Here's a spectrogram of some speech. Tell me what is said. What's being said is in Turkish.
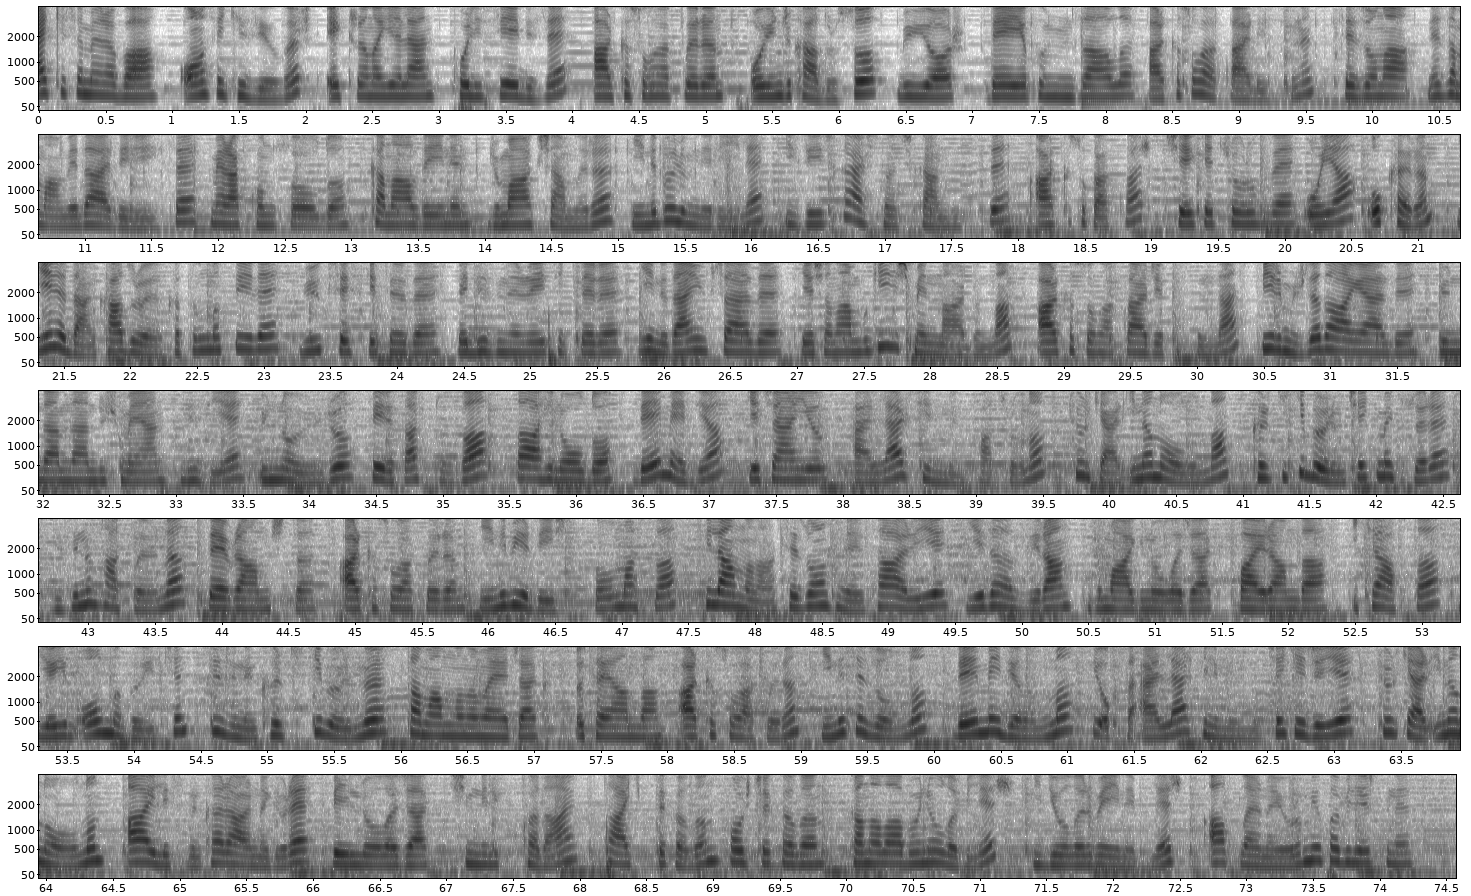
Herkese merhaba. 18 yıldır ekrana gelen polisiye dizi Arka Sokaklar'ın oyuncu kadrosu büyüyor. D yapım imzalı Arka Sokaklar dizisinin sezona ne zaman veda edeceği ise merak konusu oldu. Kanal D'nin cuma akşamları yeni bölümleriyle izleyici karşısına çıkan dizisi Arka Sokaklar, Şevket Çoruh ve Oya Okar'ın yeniden kadroya katılması ile büyük ses getirdi ve dizinin reytingleri yeniden yükseldi. Yaşanan bu gelişmenin ardından Arka Sokaklar cephesinden bir müjde daha geldi. Gündemden düşmeyen diziye ünlü oyuncu Ferit Aktuğ da dahil oldu. D Medya geçen yıl Erler filmin patronu Türker İnanoğlu'ndan 42 bölüm çekmek üzere dizinin haklarını devralmıştı. Arka Sokaklar'ın yeni bir değişiklik olmazsa planlanan sezon finali tarihi 7 Haziran Cuma günü olacak. Bayramda 2 hafta yayın olmadığı için dizinin 42 bölümü tamamlanamayacak. Öte yandan Arka Sokaklar'ın yeni sezonunu D Medya'nın mı yoksa Erler filminin mi çekeceği Türker İnanoğlu'nun ailesinin kararına göre belli olacak. Şimdilik bu kadar. Takipte kalın, hoşça kalın. Kanala abone olabilir, videoları beğenebilir, altlarına yorum yapabilirsiniz.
